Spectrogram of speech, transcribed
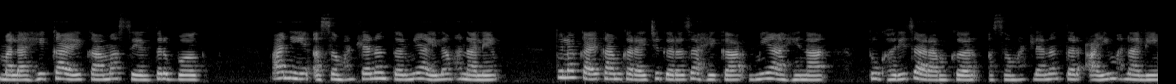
मला हे काय काम असेल तर बघ. आणि असं म्हटल्यानंतर मी आईला म्हणाले तुला काय काम करायची गरज आहे का? मी आहे ना. तू घरीच आराम कर. असं म्हटल्यानंतर आई म्हणाली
